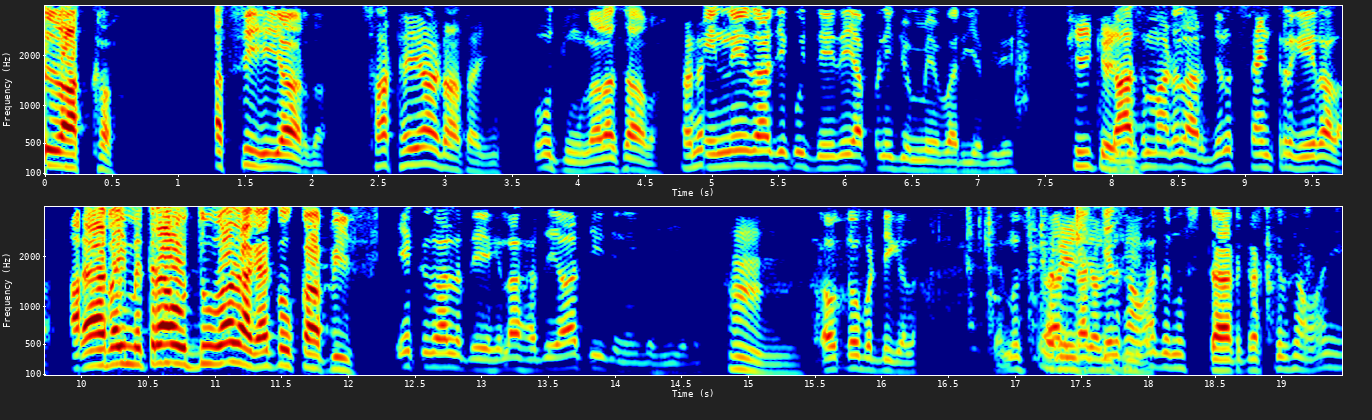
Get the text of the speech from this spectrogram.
ਲੱਖ 80 ਹਜ਼ਾਰ ਦਾ। 60000 ਡਾਤਾ ਜੀ। ਉਹ ਤੂੰ ਲਾਲਾ ਸਾਹਿਬ? ਇੰਨੇ ਦਾ ਜੇ ਕੋਈ ਦੇ ਦੇ ਆਪਣੀ ਜ਼ਿੰਮੇਵਾਰੀ ਆ ਵੀਰੇ। ਠੀਕ ਹੈ 10 ਜੀ ਮਾਡਲ ਅਰਜਨ ਸੈਂਟਰ ਗੇਅਰ ਵਾਲਾ। ਲੈ ਬਾਈ ਮਿੱਤਰਾ ਉਦੋਂ ਬਾਅਦ ਹੈਗਾ ਕੋਕਾ ਪੀਸ ਇੱਕ ਗੱਲ ਦੇਖ ਲੈ ਹਜੇ ਆ ਚੀਜ਼ ਨਹੀਂ ਲਈ ਇਹਦੇ ਹੂੰ। ਸਭ ਤੋਂ ਵੱਡੀ ਗੱਲ ਤੈਨੂੰ ਸਟਾਰਟ ਕਰਕੇ ਦਿਖਾਵਾਂ ਤੈਨੂੰ ਸਟਾਰਟ ਕਰਕੇ ਦਿਖਾਵਾਂ ਇਹ।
